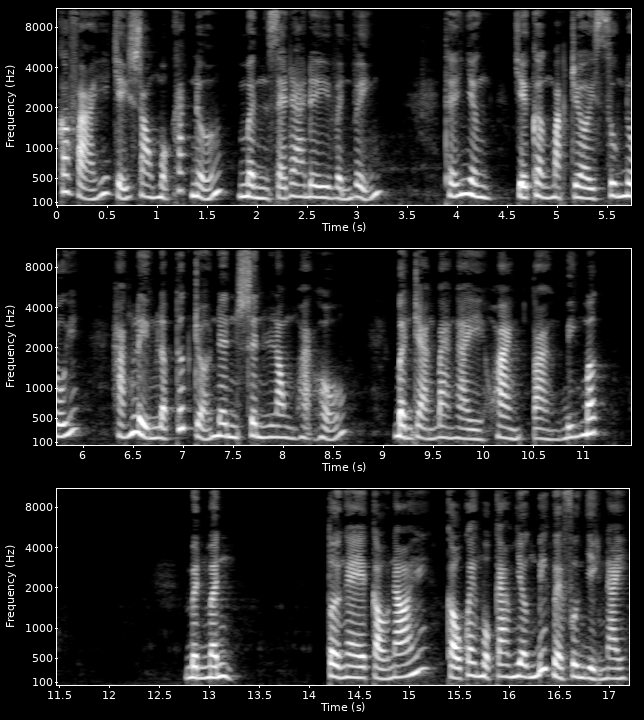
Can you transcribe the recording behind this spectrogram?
Có phải chỉ sau một khắc nữa mình sẽ ra đi vĩnh viễn? Thế nhưng chỉ cần mặt trời xuống núi, hắn liền lập tức trở nên sinh long hoạt hổ. Bệnh trạng ba ngày hoàn toàn biến mất. Bình Minh, tôi nghe cậu nói cậu quen một cao nhân biết về phương diện này,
